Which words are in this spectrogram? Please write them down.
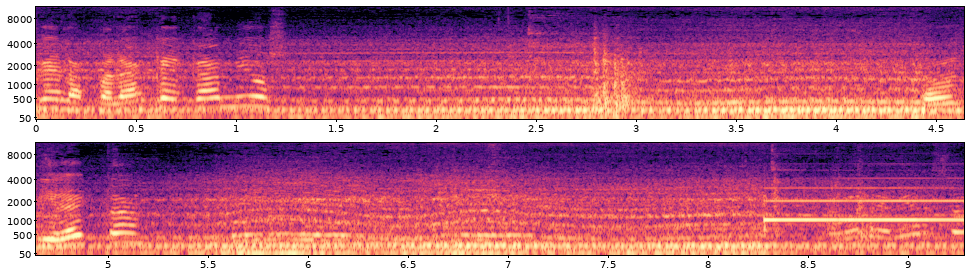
que la palanca de cambios. Todo directa. Hago reversa.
